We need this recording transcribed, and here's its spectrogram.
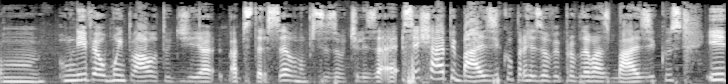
um, um nível muito alto de abstração, não precisa utilizar é C Sharp básico para resolver problemas básicos e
